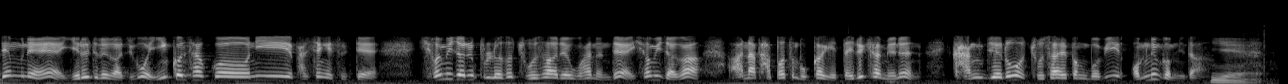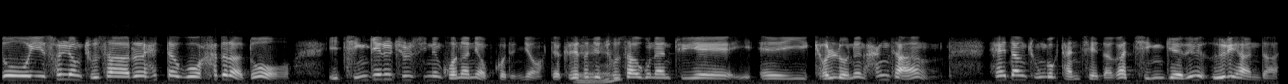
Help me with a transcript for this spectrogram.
때문에 예를 들어가지고 인권 사건이 발생했을 때 혐의자를 불러서 조사하려고 하는데 혐의자가 아 나 바빠서 못 가겠다 이렇게 하면은 강제로 조사할 방법이 없는 겁니다. 예. 또 이 설령 조사를 했다고 하더라도 이 징계를 줄 수 있는 권한이 없거든요. 자, 그래서 네. 이제 조사하고 난 뒤에 이, 이- 이 결론은 항상 해당 종목 단체에다가 징계를 의뢰한다.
